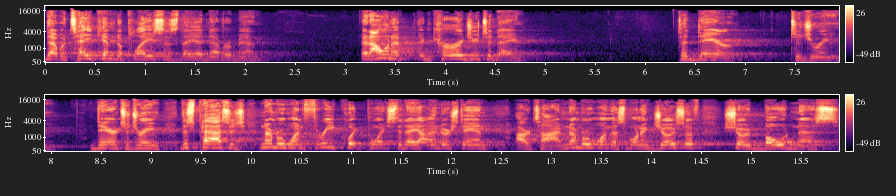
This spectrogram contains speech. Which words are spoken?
that would take him to places they had never been. And I want to encourage you today to dare to dream. Dare to dream. This passage, number one, three quick points today. I understand our time. Number one this morning, Joseph showed boldness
